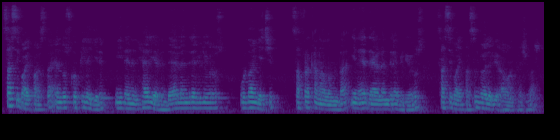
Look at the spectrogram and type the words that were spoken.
Sasi bypass'ta endoskopiyle girip midenin her yerini değerlendirebiliyoruz. Buradan geçip safra kanalında yine değerlendirebiliyoruz. Sasi bypass'ın böyle bir avantajı var.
